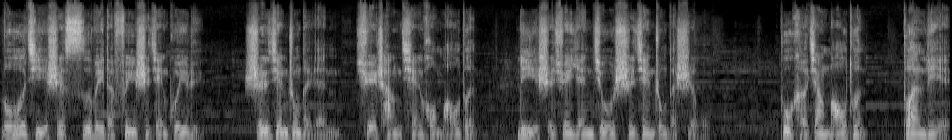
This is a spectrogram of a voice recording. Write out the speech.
逻辑是思维的非时间规律，时间中的人却常前后矛盾。历史学研究时间中的事物，不可将矛盾断裂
